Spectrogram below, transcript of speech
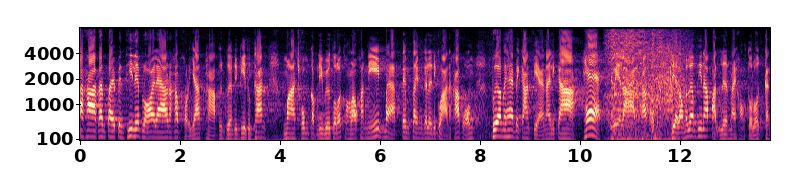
ราคากันไปเป็นที่เรียบร้อยแล้วนะครับขออนุญาตพาเพื่อนๆพี่ๆทุกท่านมาชมกับรีวิวตัวรถของเราคันนี้แบบเต็มๆกันเลยดีกว่านะครับผมเพื่อไม่ให้เป็นการเสียนาฬิกาแห่เวลานะครับผมเดี๋ยวเรามาเริ่มที่หน้าปัดเรือนไม้ของตัวรถกัน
